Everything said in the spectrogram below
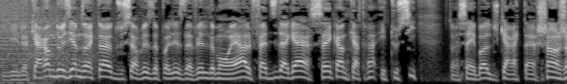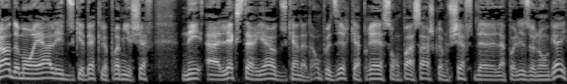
Il est le 42e directeur du service de police de la ville de Montréal. Fadi Daguerre, 54 ans, est aussi c'est un symbole du caractère changeant de Montréal et du Québec, le premier chef né à l'extérieur du Canada. On peut dire qu'après son passage comme chef de la police de Longueuil,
